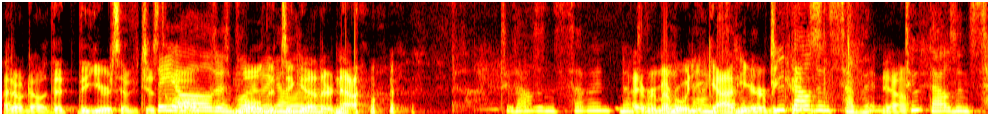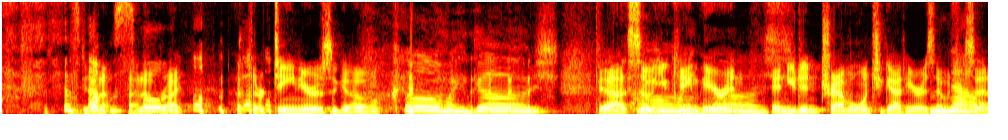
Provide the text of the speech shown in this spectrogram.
I don't know. The the years have just They all, all just molded together, together. now. 2007. No, I remember when you got here because- 2007. Yeah. 2007. Yeah, I know, Sounds I know, right? Uh, Thirteen years ago. Oh my gosh. Yeah. So you Oh my came here and gosh. and you didn't travel once you got here. Is that what no, you said?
